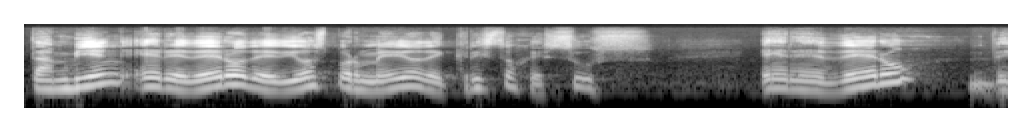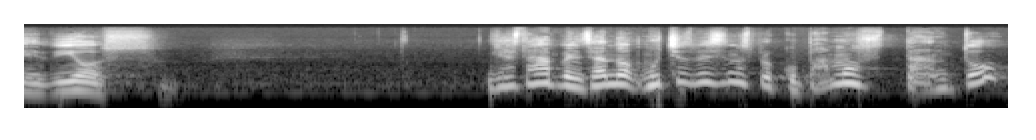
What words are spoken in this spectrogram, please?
también heredero de Dios por medio de Cristo Jesús. Heredero de Dios. Yo estaba pensando, muchas veces nos preocupamos tanto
